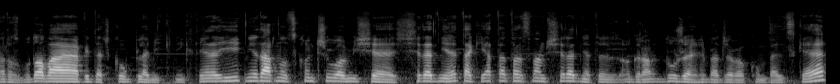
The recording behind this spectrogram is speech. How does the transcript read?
Rozbudowa, widać kumple mi kniknęli. Niedawno skończyło mi się średnie, tak ja to nazywam średnie, to jest duże chyba drzewo kumpelskie.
